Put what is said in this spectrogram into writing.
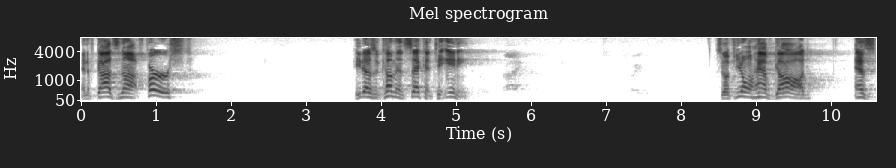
And if God's not first, he doesn't come in second to any. So if you don't have God as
